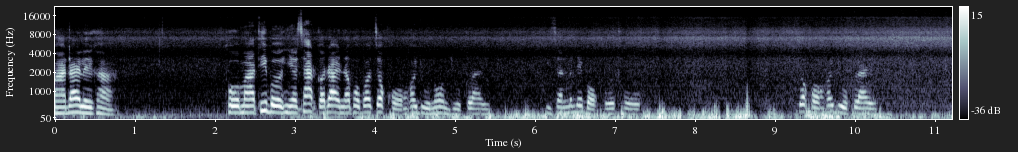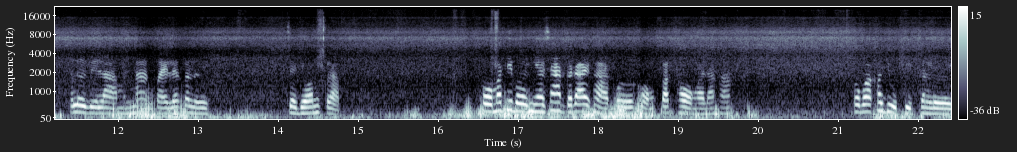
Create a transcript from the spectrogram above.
มาได้เลยค่ะ ทรมาที่เบอร์เฮียชาติก็ได้นะ เพราะว่าเจ้าของเขาอยู่โน่นอยู่ไกล ดิฉันไม่ได้บอกเบอร์โทร เจ้าของเขาอยู่ไกล ก็เลยเวลามันมากไปแล้วก็เลย จะย้อนกลับ โทรมาที่เบอร์เฮียชาติก็ได้ค่ะ เบอร์ของฟักทองอะนะคะ เพราะว่าเขาอยู่ติดกันเลย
